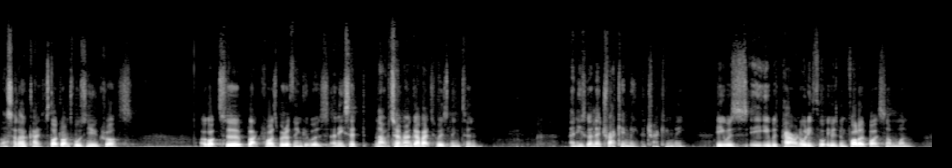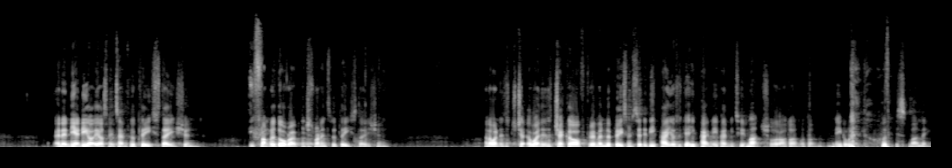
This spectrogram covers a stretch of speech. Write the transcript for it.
I said, Okay. Start driving towards New Cross. I got to Blackfriars Bridge, I think it was, and he said, No, turn around, go back to Islington. And he's going, They're tracking me, they're tracking me. He was, he was paranoid, he thought he was being followed by someone. And in the end, he asked me to take him to a police station. He flung the door open and just ran into the police station. And I went in to check, I went in to check after him, and the policeman said, Did he pay you? I said, Yeah, he paid me. He paid me too much. I don't, I don't need all this, all this money.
